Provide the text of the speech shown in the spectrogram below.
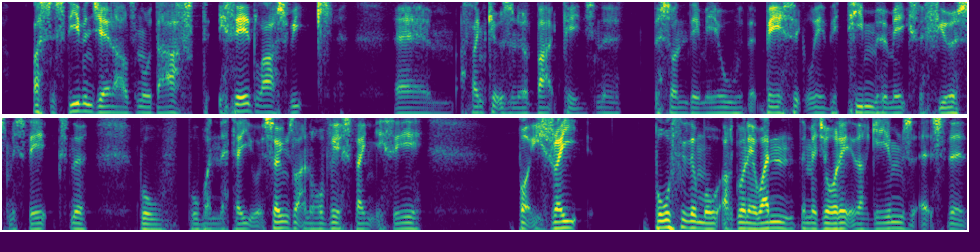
listen, Steven Gerrard's no daft. He said last week, um, I think it was on our back page in the, the Sunday Mail, that basically the team who makes the fewest mistakes now will will win the title. It sounds like an obvious thing to say, but he's right. Both of them will, are going to win the majority of their games. It's the,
